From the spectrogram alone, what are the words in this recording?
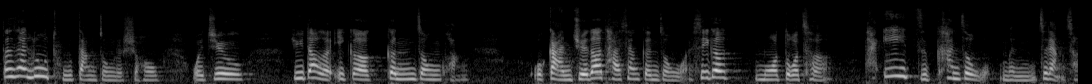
但在路途当中的时候，我就。遇到了一个跟踪狂，我感觉到他像跟踪我，是一个摩托车，他一直看着我们这辆车，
